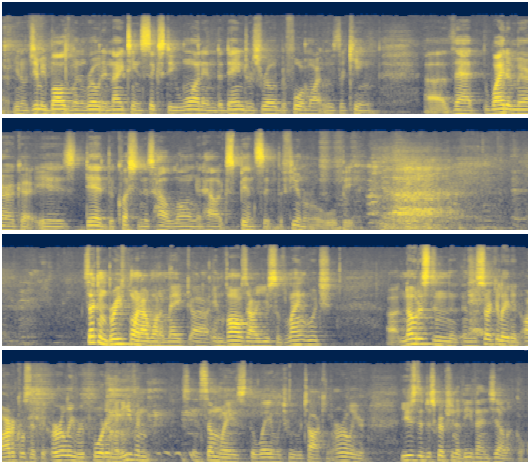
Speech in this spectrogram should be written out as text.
Uh, you know, Jimmy Baldwin wrote in 1961 in The Dangerous Road before Martin Luther King uh, that white America is dead. The question is how long and how expensive the funeral will be. Second brief point I want to make uh, involves our use of language. Uh, noticed in the, in the circulated articles that the early reporting and even in some ways, the way in which we were talking earlier, used the description of evangelical.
